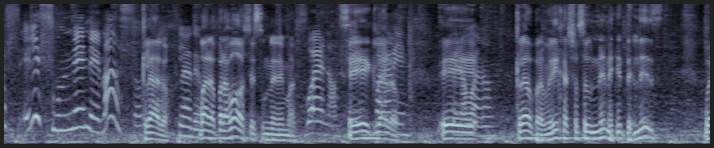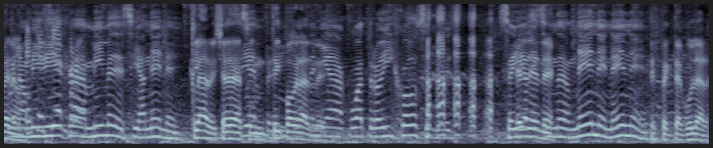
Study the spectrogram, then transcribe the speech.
es, él es un nene más. Claro. Claro. Bueno, para vos es un nene más. Bueno, Sí, sí, para claro. mí. Eh, Pero bueno. Claro, para mi hija yo soy un nene, ¿entendés? Bueno, mi vieja siempre- a mí me decía nene. claro, ya es un tipo Yo grande. Tenía cuatro hijos y les seguía nene. diciendo nene, nene. Espectacular.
